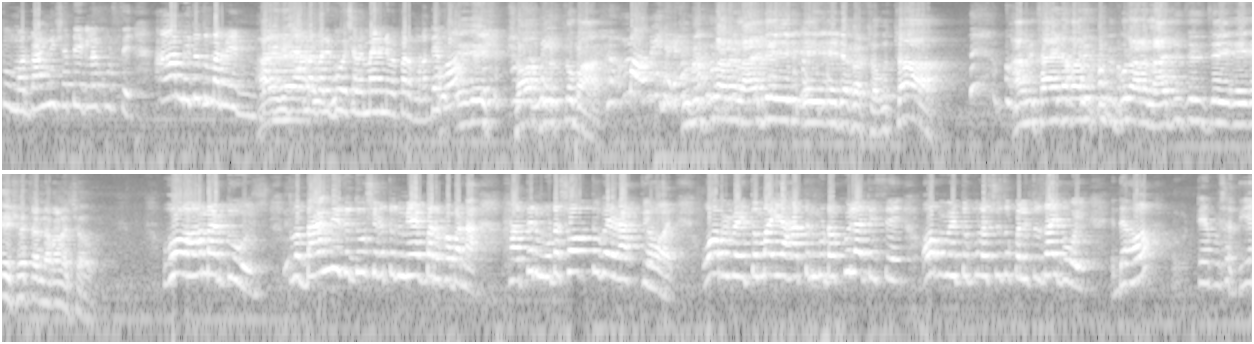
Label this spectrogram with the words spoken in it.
তোমার বাংলির সাথে এগুলা করছে। আমি তো তোমার আমার বাড়ি মেনে নেবে পারব না দেখো। এই এই সব দোষ তোমার তুমি লাই দিয়ে এই- এইটা করছ বুঝছ? আমি চাই না তুমি কুলারে লাই দিতে দিতে এই এই শয়তানটা বানাইছো। ও আমার দোষ তোমার বাঙলিতে দোষ এটা তো তুমি একবারও কবা না হাতের মুঠা শক্ত করে রাখতে হয়। অবিবাহিত মাইয়া হাতের মুঠা খুলা দিছে। অবিবাহিত পুলা সুযোগ পেলে তো যাইবই। দেখো টাকা পয়সা দিয়ে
